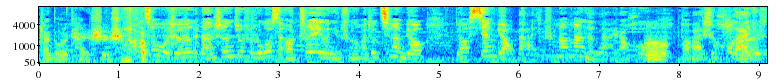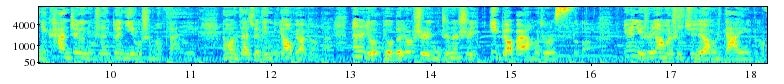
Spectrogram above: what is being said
战斗的开始，是吗？而且我觉得男生就是如果想要追一个女生的话，就千万不要不要先表白，就是慢慢的来，然后嗯表白是后来就是你看这个女生对你有什么反应，然后你再决定你要不要表白。但是有有的就是你真的是一表白然后就是死了，因为女生要么是拒绝，要么是答应嘛。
